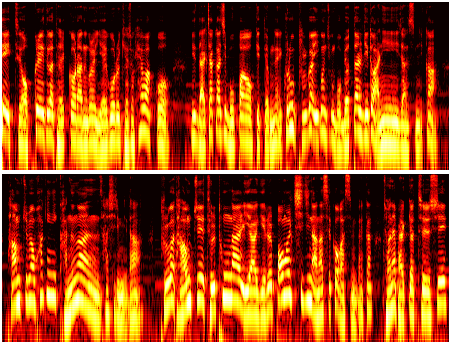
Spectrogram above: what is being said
데이트, 업그레이드가 될 거라는 걸 예고를 계속 해왔고 이 날짜까지 못 박았기 때문에 그리고 불과 이건 지금 뭐 몇 달 뒤도 아니지 않습니까? 다음 주면 확인이 가능한 사실입니다. 불과 다음 주에 들통날 이야기를 뻥을 치진 않았을 것 같습니다. 그러니까 전에 밝혔듯이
